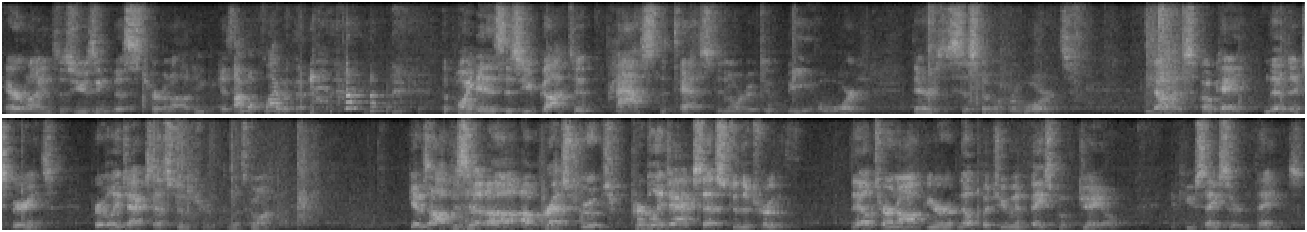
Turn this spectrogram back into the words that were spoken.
airlines is using this terminology because I won't fly with it. the point is, is you've got to pass the test in order to be awarded. There's a system of rewards. Notice, okay, lived experience, privilege access to the truth. Let's go on. Gives opposite uh, oppressed groups privilege access to the truth. They'll turn off your, they'll put you in Facebook jail if you say certain things.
